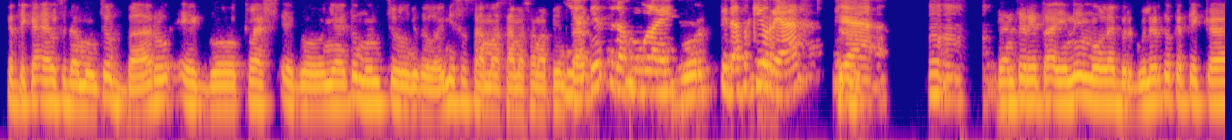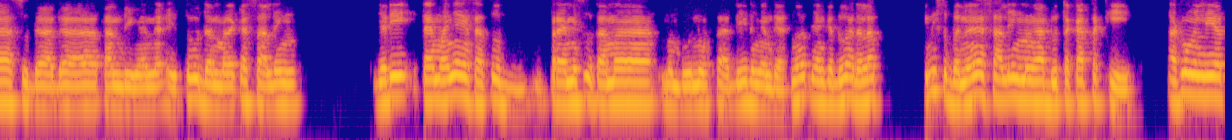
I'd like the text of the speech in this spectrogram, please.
ketika L sudah muncul baru ego clash egonya itu muncul gitu loh. Ini sesama sama sama pintar ya, dia sudah mulai tidak secure ya. Ya dan cerita ini mulai bergulir tuh ketika sudah ada tandingannya itu dan mereka saling jadi temanya yang satu premis utama membunuh tadi dengan Death Note yang kedua adalah ini sebenarnya saling mengadu teka-teki aku ngelihat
